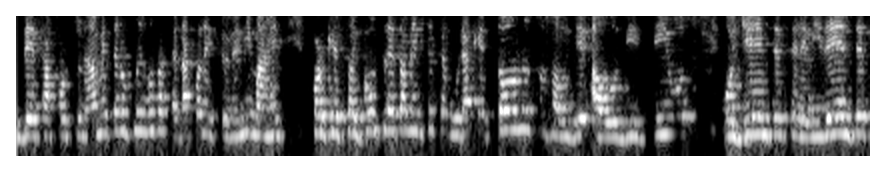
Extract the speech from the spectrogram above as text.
Desafortunadamente no pudimos hacer la conexión en imagen porque estoy completamente segura que todos nuestros auditivos, oyentes, televidentes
